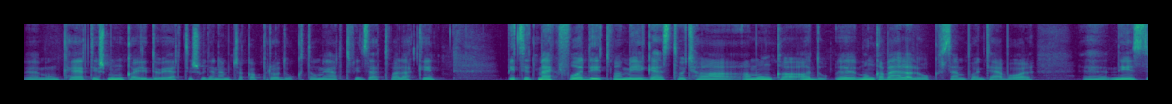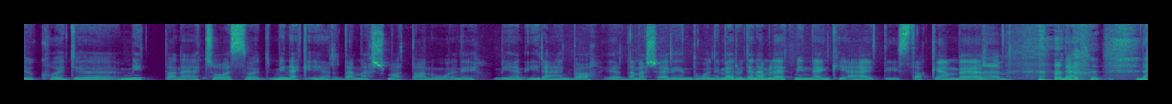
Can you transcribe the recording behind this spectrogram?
munkáért és munkaidőért is, ugye nem csak a produktumért fizet valaki. Picit megfordítva még ezt, hogyha a munka munkavállalók szempontjából nézzük, hogy mit tanácsolsz, hogy minek érdemes ma tanulni, milyen irányba érdemes elindulni, mert ugye nem lehet mindenki IT szakember. Nem. De, de,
